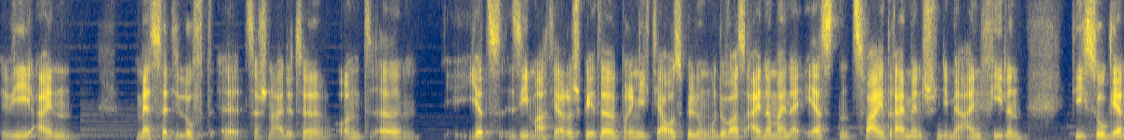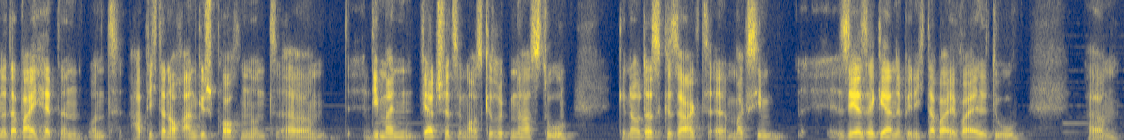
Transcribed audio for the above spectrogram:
wie ein Messer die Luft äh, zerschneidete. Und äh, jetzt, sieben, acht Jahre später, bringe ich die Ausbildung und du warst einer meiner ersten zwei, drei Menschen, die mir einfielen, die ich so gerne dabei hätte und habe dich dann auch angesprochen und äh, die meine Wertschätzung ausgedrückt und hast du genau das gesagt. Äh, Maxim, sehr, sehr gerne bin ich dabei, weil du ähm,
